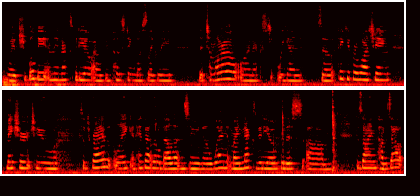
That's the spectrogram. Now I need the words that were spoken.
which will be in the next video. I will be posting most likely the tomorrow or next weekend. So thank you for watching. Make sure to subscribe, like, and hit that little bell button so you know when my next video for this um, design comes out.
